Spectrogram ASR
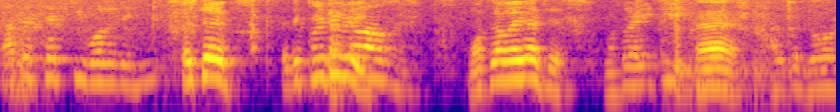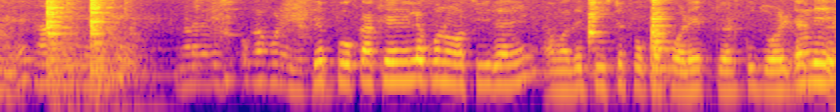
তাতে সেট কি বলে দেখি। ওই সেফ এতে কি দিবি? মশলা হয়ে গেছে? মশলা হ্যাঁ। দিয়ে- সে পোকা খেয়ে নিলে কোনো অসুবিধা নেই। আমাদের পিসটে পোকা পড়ে। একটু একটু জলটা দে।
